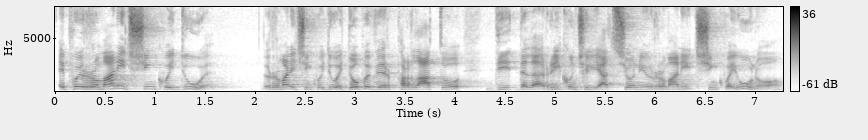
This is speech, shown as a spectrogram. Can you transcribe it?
e poi Romani 5.2. Romani 5.2, dopo aver parlato di, della riconciliazione in Romani 5.1,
